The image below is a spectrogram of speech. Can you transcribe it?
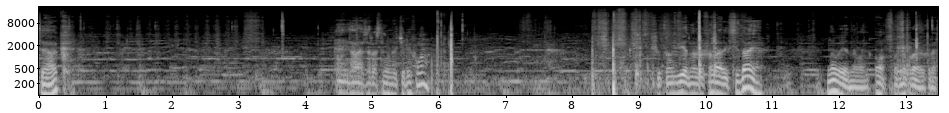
Так. Давай зараз знімлю телефон. Що там видно, вже фонарик сідає. Ну видно вон. О, направо якраз.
